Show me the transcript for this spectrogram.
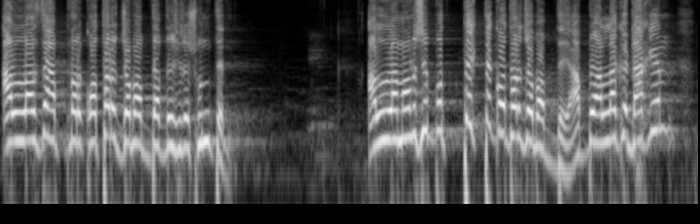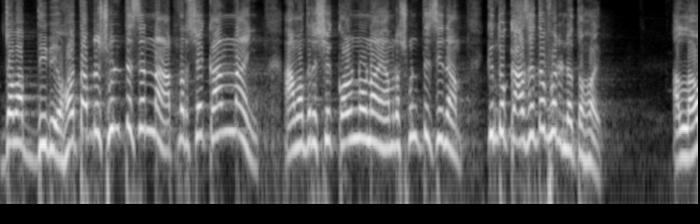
আল্লাহ যে আপনার কথার জবাব দেয়, আপনি সেটা শুনতেন। আল্লাহ মানুষের প্রত্যেকটা কথার জবাব দেয়। আপনি আল্লাহকে ডাকেন, জবাব দিবে। হয়তো আপনি শুনতেছেন না, আপনার সে কান নাই, আমাদের সে কর্ণ নাই, আমরা শুনতেছি না, কিন্তু কাজে তো পরিণত হয়। আল্লাহ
